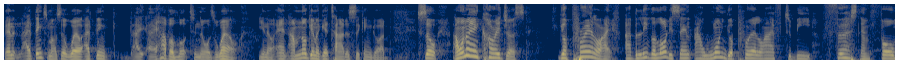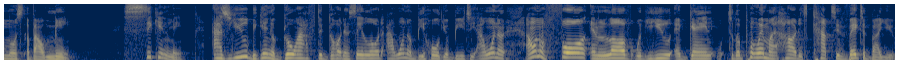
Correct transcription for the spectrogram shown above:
then I think to myself, Well, I think I, I have a lot to know as well you know, and I'm not going to get tired of seeking God. So I want to encourage us. Your prayer life, I believe the Lord is saying, I want your prayer life to be first and foremost about me, seeking me. As you begin to go after God and say, Lord, I want to behold your beauty. I want to I want to fall in love with you again to the point where my heart is captivated by you.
